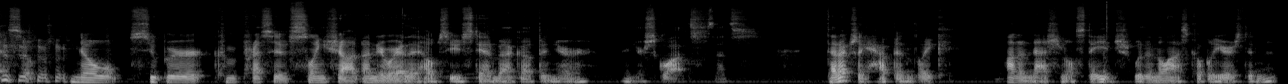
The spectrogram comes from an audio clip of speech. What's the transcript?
Yeah, so no super compressive slingshot underwear that helps you stand back up in your in your squats. That's that actually happened like on a national stage within the last couple of years, didn't it?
